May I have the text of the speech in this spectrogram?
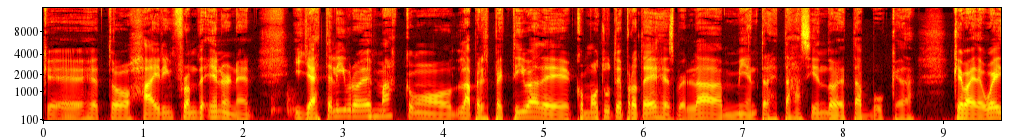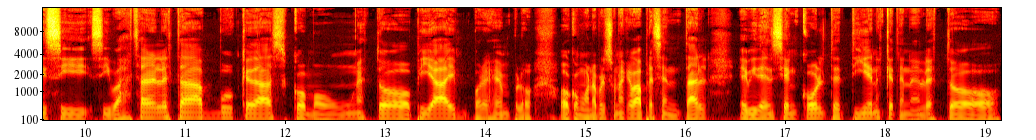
que es esto, Hiding from the Internet. Y ya este libro es más como la perspectiva de cómo tú te proteges, ¿verdad? Mientras estás haciendo estas búsquedas. Que, by the way, si, si vas a estar en estas búsquedas como un esto PI, por ejemplo, o como una persona que va a presentar evidencia en corte, tienes que tener esto,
